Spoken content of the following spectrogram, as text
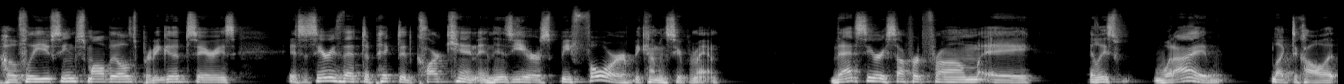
Hopefully, you've seen Smallville. It's a pretty good series. It's a series that depicted Clark Kent in his years before becoming Superman. That series suffered from a, at least what I like to call it,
